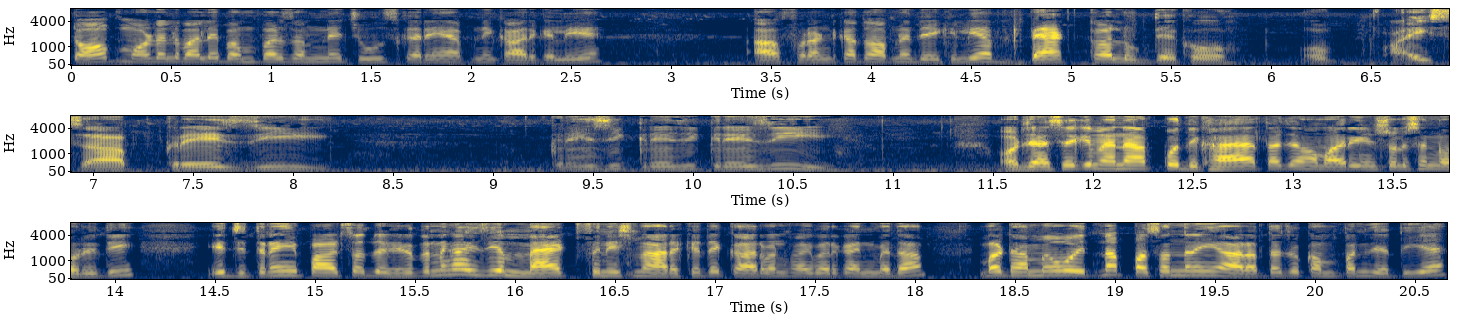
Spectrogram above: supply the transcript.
टॉप मॉडल वाले बम्पर्स हमने चूज़ करे हैं अपनी कार के लिए। आप फ्रंट का तो आपने देख लिया बैक का लुक देखो। ओ भाई साहब क्रेजी क्रेजी क्रेजी क्रेजी और जैसे कि मैंने आपको दिखाया था, जब हमारी इंस्टॉलेशन हो रही थी, ये जितने ही पार्ट्स आप देख रहे थे ना ये मैट फिनिश में आ रखे थे कार्बन फाइबर का इनमें था। बट हमें वो इतना पसंद नहीं आ रहा था, जो कंपनी देती है।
